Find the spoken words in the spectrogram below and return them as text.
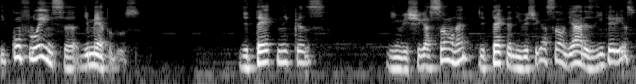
e confluência de métodos, de técnicas de investigação, né? de técnica de investigação, de áreas de interesse,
